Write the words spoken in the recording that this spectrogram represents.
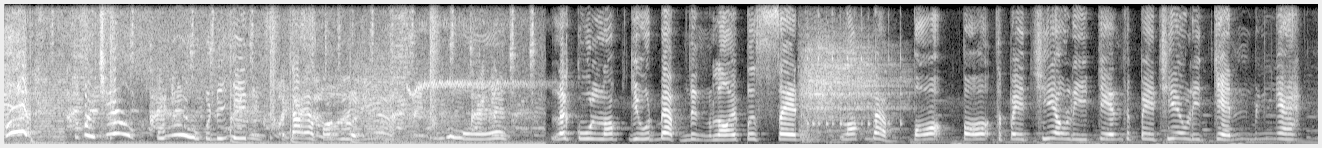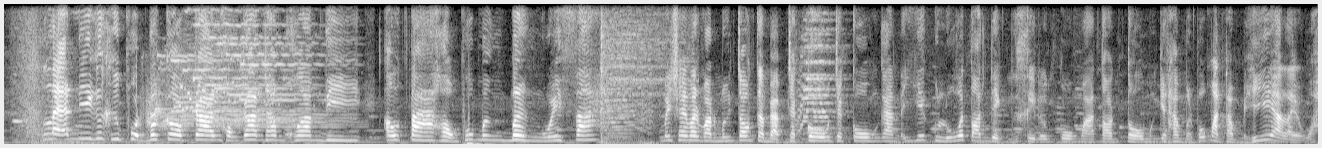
เฮ้ยทำไมเชี่ยวโอ้โหมันได้ยินพระเจ้าแอบฟังอยู่เหรอเนี่ยโอ้โหแล้วกูล็อกยูทแบบ 100%ล็อกแบบโป๊ะโป๊ะสเปเชียลรีเจนสเปเชียลรีเจนเป็นไงและนี่ก็คือผลประกอบการของการทำความดี เอาตาของพวกมึงเบิ่งไว้ซะ ไม่ใช่วันวันมึงจ้องแต่แบบจะโกงจะโกงกันไอ้เหี้ยกูรู้ว่าตอนเด็กมึงเคยโดนโกงมาตอนโตมึงจะทำเหมือนพวกมันทำเหี้ยอะไรวะ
